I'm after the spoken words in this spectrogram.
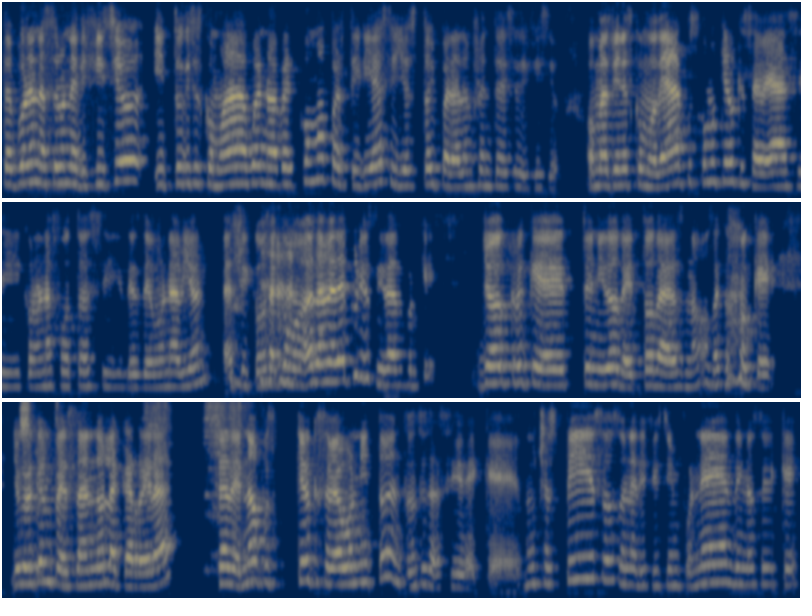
te ponen a hacer un edificio y tú dices como, ah, bueno, a ver, ¿cómo partiría si yo estoy parado enfrente de ese edificio? O más bien es como de, ah, pues ¿cómo quiero que se vea así, con una foto así desde un avión? Así como, o sea, como, o sea, me da curiosidad porque yo creo que he tenido de todas, ¿no? O sea, como que yo creo que empezando la carrera o sea, de, no, pues quiero que se vea bonito, entonces así de que muchos pisos, un edificio imponente y no sé qué,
